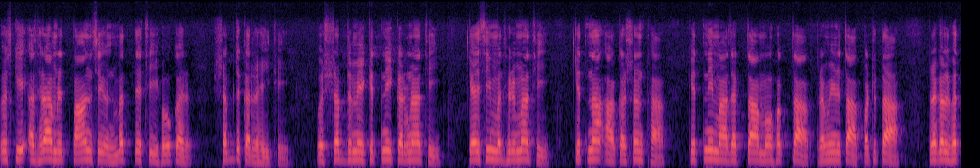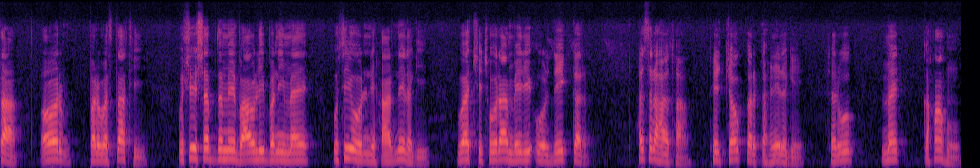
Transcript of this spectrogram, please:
उसकी अधरामृत पान से उन्मत्त थी होकर शब्द कर रही थी। उस शब्द में कितनी करुणा थी, कैसी मधुरिमा थी, कितना आकर्षण था, कितनी मादकता, मोहकता, प्रवीणता, पटुता, प्रगल्भता और परवस्था थी। उसी शब्द में बावली बनी मैं उसी ओर निहारने लगी। वह छिछोरा मेरी ओर देखकर हंस रहा था। फिर चौंक कर कहने लगे स्वरूप मैं कहाँ हूँ?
